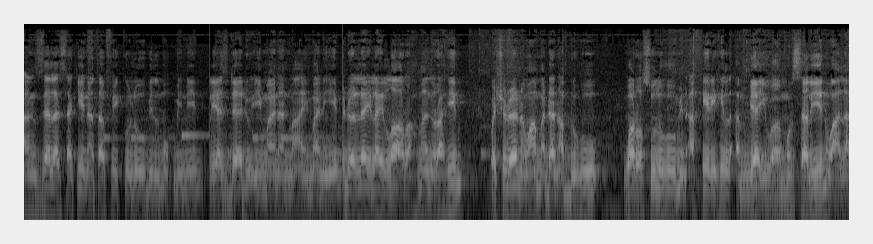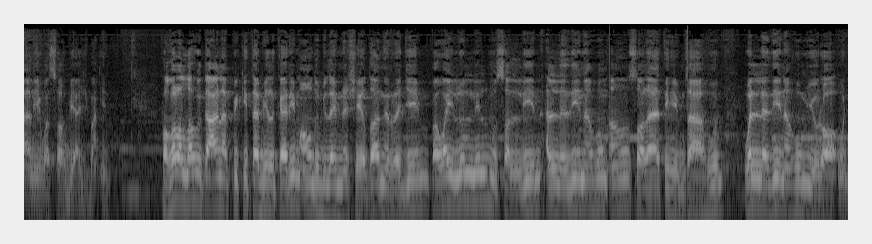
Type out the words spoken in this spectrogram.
anzala sakinata fi qulubil mu'minin liyazdadu imanan ma'a imanihim. La ilaha illallah ar-rahmanir rahim wa asyhadu anna Muhammadan abduhu wa rasuluhu min akhirihil anbiya'i wa mursalin wa ala alihi wa sahbihi ajma'in. Faqala Allah Ta'ala fi kitabil karim A'udzu billahi minasyaitonir rajim. Fawailul lil musallin alladzina hum an salatihim sahun walladzina hum yura'un.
